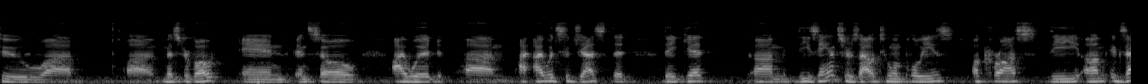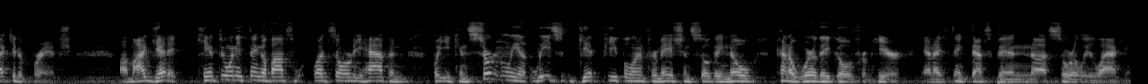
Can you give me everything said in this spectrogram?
to uh, uh, Mr. Vought, and and so I would um, I, I, would suggest that they get um, these answers out to employees across the um, executive branch. Um, I get it. Can't do anything about what's already happened, but you can certainly at least get people information so they know kind of where they go from here. And I think that's been uh, sorely lacking.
